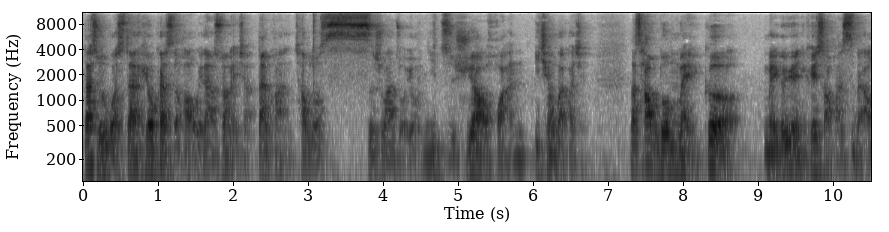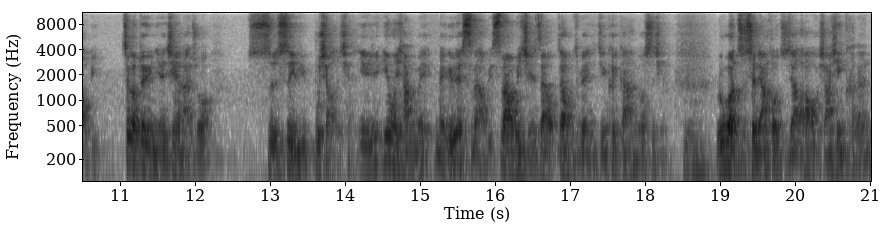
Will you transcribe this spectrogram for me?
但是如果是在 Hillcrest 的话，我给大家算了一下，贷款差不多四十万左右，你只需要还一千五百块钱，那差不多每个每个月你可以少还四百澳币，这个对于年轻人来说是是一笔不小的钱，因为因为你想每每个月四百澳币，四百澳币其实在在我们这边已经可以干很多事情了。嗯，如果只是两口之家的话，我相信可能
